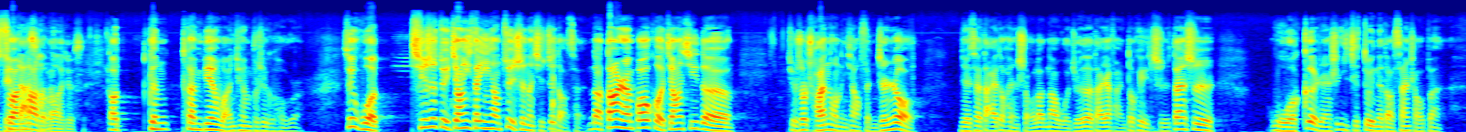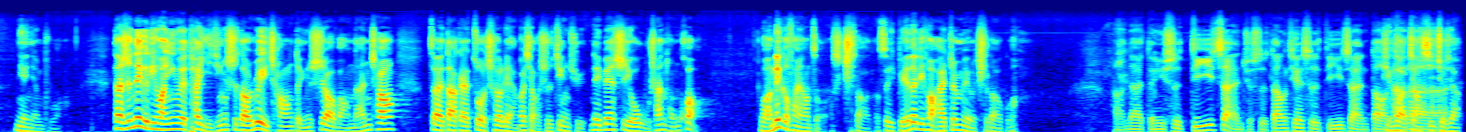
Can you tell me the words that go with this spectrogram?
酸辣的就是跟干煸完全不是一个口味儿。所以我其实对江西菜印象最深的其实这道菜。那当然包括江西的，就是说传统的，你像粉蒸肉这些菜大家都很熟了。那我觉得大家反正都可以吃，但是我个人是一直对那道三勺半念念不忘。但是那个地方，因为它已经是到瑞昌，等于是要往南昌，再大概坐车两个小时进去，那边是有武山铜矿，往那个方向走是吃到的，所以别的地方还真没有吃到过。好，那等于是第一站就是当天是第一站到听到江西九江，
